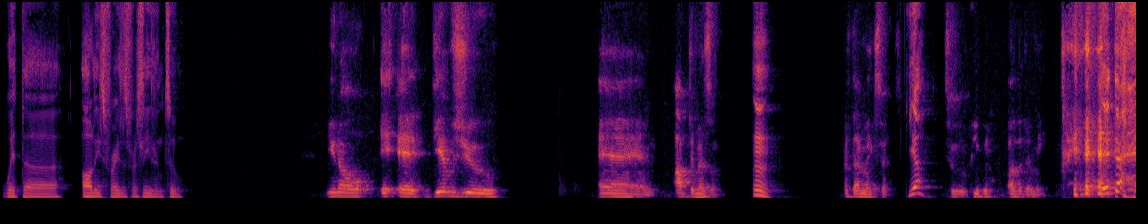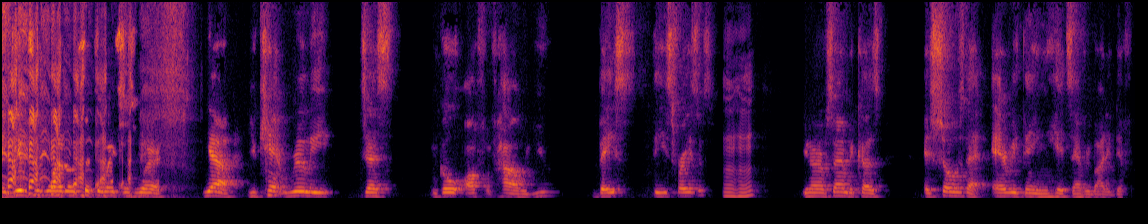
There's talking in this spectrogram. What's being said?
with uh, all these phrases for season two? you know, it, it gives you an optimism, Mm. if that makes sense Yeah, to people other than me. It it gives you one of those situations where, yeah, you can't really just go off of how you base these phrases. mm-hmm. You know what I'm saying? Because it shows that everything hits everybody different.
